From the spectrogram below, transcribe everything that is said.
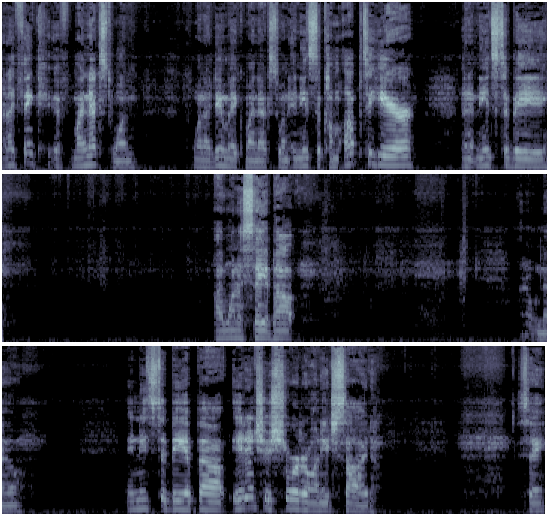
And I think if my next one, when I do make my next one, it needs to come up to here and it needs to be, I want to say about, I don't know, it needs to be about eight inches shorter on each side. See?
